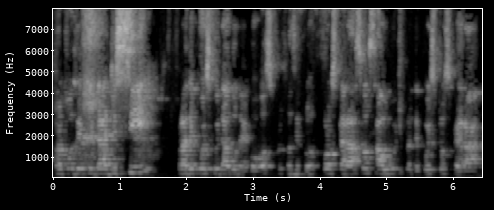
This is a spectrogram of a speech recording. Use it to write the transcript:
Para poder cuidar de si, para depois cuidar do negócio, para fazer prosperar a sua saúde, para depois prosperar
